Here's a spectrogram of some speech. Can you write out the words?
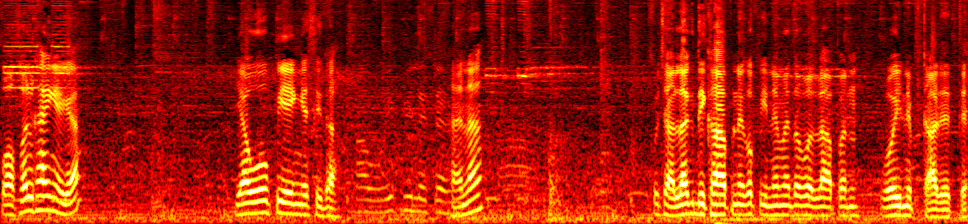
पॉफल खाएँगे क्या? या वो पियेंगे सीधा? हाँ वही पी लेते हैं। है ना? कुछ अलग दिखा अपने को पीने में तो बोला अपन वो ही निपटा देते।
